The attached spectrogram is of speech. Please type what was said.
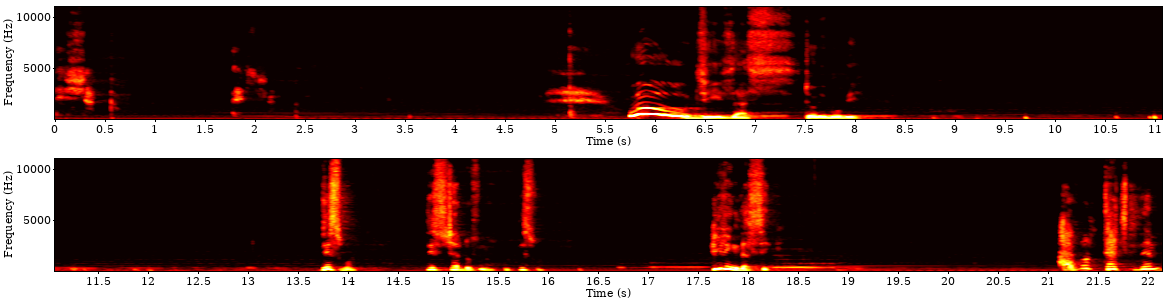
a shadow, a shadow. Woo, Jesus, to the movie. This one, this child of mine, this one, healing the sick. I have not touched them.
